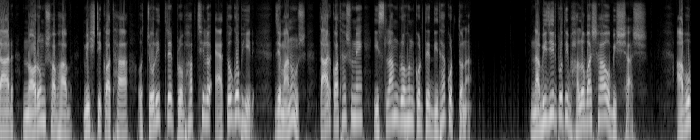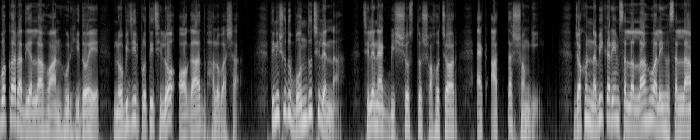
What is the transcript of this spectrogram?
তার নরম স্বভাব মিষ্টি কথা ও চরিত্রের প্রভাব ছিল এত গভীর যে মানুষ তার কথা শুনে ইসলাম গ্রহণ করতে দ্বিধা করত না। নাবিজির প্রতি ভালোবাসা ও বিশ্বাস। আবু বকর রাদিয়াল্লাহ আনহুর হৃদয়ে নবীজির প্রতি ছিল অগাধ ভালোবাসা। তিনি শুধু বন্ধু ছিলেন না, ছিলেন এক বিশ্বস্ত সহচর, এক আত্মার সঙ্গী। যখন নবী করিম সাল্লাল্লাহু আলিহসাল্লাম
